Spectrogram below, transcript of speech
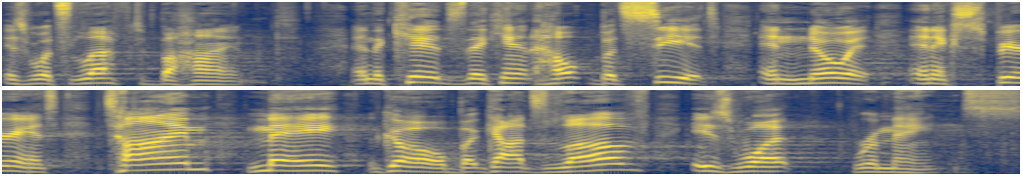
is what's left behind. And the kids, they can't help but see it and know it and experience. Time may go, but God's love is what remains.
